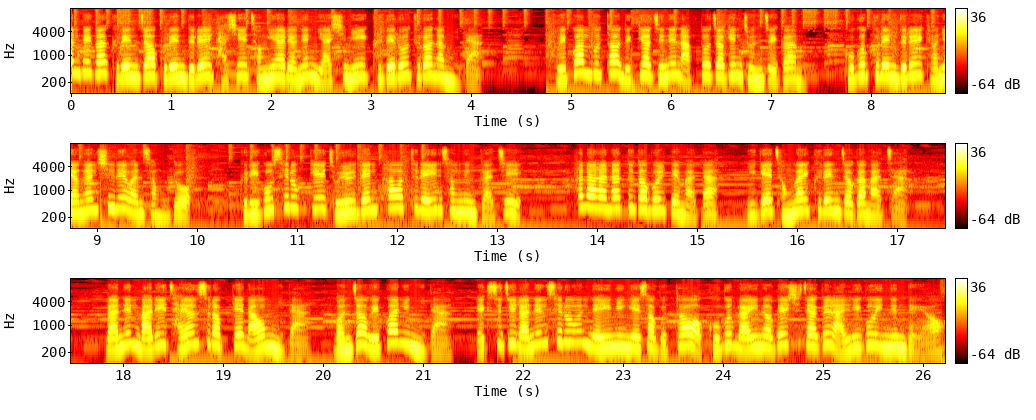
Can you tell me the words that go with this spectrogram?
현대가 그랜저 브랜드를 다시 정의하려는 야심이 그대로 드러납니다. 외관부터 느껴지는 압도적인 존재감, 고급 브랜드를 겨냥한 실내 완성도, 그리고 새롭게 조율된 파워트레인 성능까지 하나하나 뜯어볼 때마다 이게 정말 그랜저가 맞아. 라는 말이 자연스럽게 나옵니다. 먼저 외관입니다. XG라는 새로운 네이밍에서부터 고급 라인업의 시작을 알리고 있는데요.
